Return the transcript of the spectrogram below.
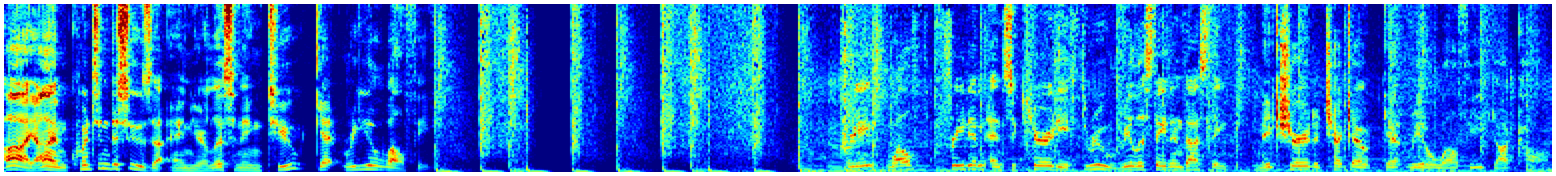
Hi, I'm Quentin D'Souza, and you're listening to Get Real Wealthy. Create wealth, freedom, and security through real estate investing. Make sure to check out getrealwealthy.com.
